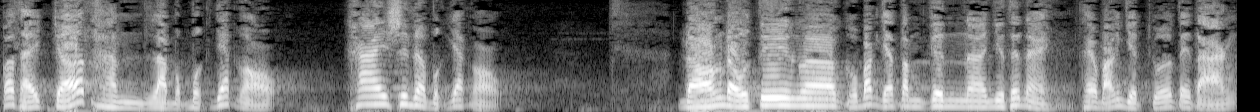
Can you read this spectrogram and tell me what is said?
có thể trở thành là một bậc giác ngộ, khai sinh ra bậc giác ngộ. Đoạn đầu tiên ờ, của bát nhã tâm kinh ờ, như thế này, theo bản dịch của tây tạng.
